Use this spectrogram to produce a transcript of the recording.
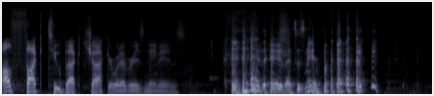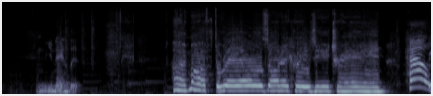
I'll fuck Two Buck Chuck or whatever his name is. hey, that's his name. you nailed it. I'm off the rails on a crazy train. Help!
